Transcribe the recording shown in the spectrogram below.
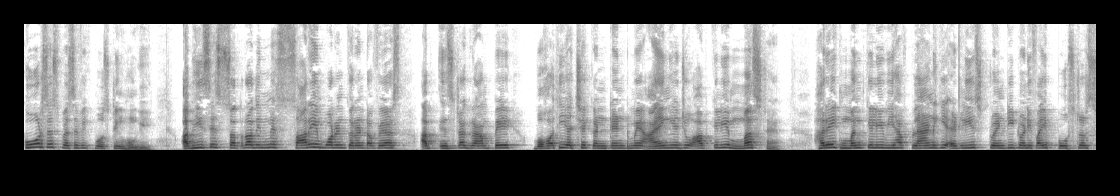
कोर्स स्पेसिफिक पोस्टिंग होगी। अभी से सत्रह दिन में सारे इंपॉर्टेंट करंट अफेयर्स अब इंस्टाग्राम पे बहुत ही अच्छे कंटेंट में आएँगे जो आपके लिए मस्ट हैं। हर एक मंथ के लिए वी हैव प्लान कि at least twenty twenty five posters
